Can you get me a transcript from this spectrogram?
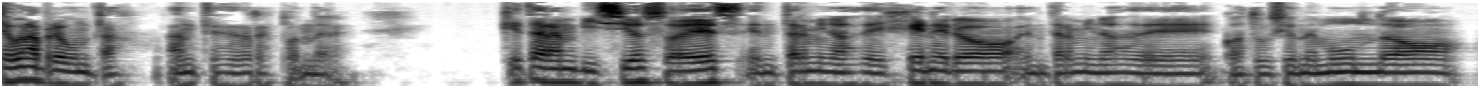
tengo una pregunta antes de responder. ¿Qué tan ambicioso es en términos de género, en términos de construcción de mundo?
